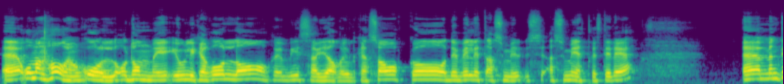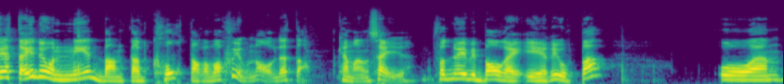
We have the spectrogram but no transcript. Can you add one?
Eh, och man har en roll och de är olika roller. Vissa gör olika saker. Det är väldigt asym- asymmetriskt i det. Eh, men detta är då en nedbantad kortare version av detta. Kan man säga. För nu är vi bara i Europa. Och ehm,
